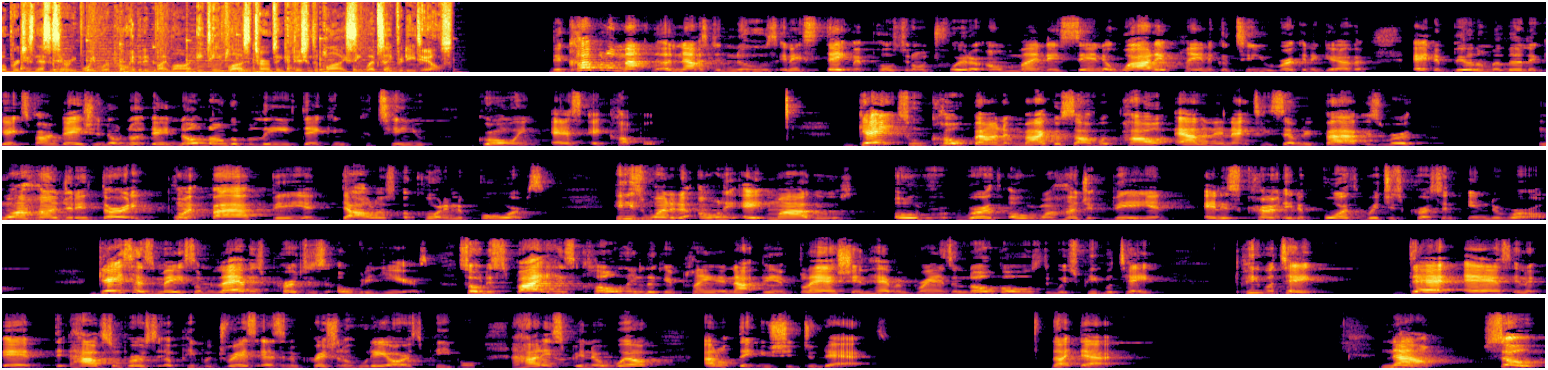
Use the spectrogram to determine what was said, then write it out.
No purchase necessary. Void where prohibited by law. 18 plus terms and conditions apply. See website for details. The couple announced the news in a statement posted on Twitter on Monday, saying that while they plan to continue working together at the Bill and Melinda Gates Foundation, they no longer believe they can continue growing as a couple. Gates, who co-founded Microsoft with Paul Allen in 1975, is worth $130.5 billion, according to Forbes. He's one of the only eight moguls over, worth over 100 billion and is currently the fourth richest person in the world. Gates has made some lavish purchases over the years. So despite his clothing looking plain and not being flashy and having brands and logos, which people take people take that as in a, how some person uh, people dress as an impression of who they are as people and how they spend their wealth. I don't think you should do that like that. Now, so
